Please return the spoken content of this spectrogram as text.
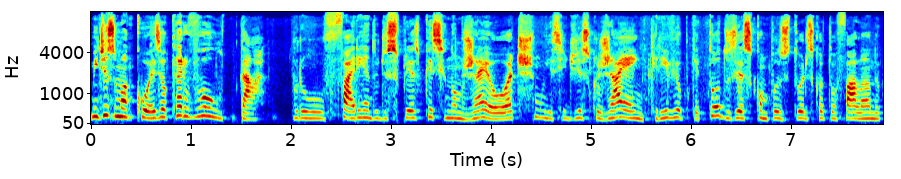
Me diz uma coisa, eu quero voltar para o Farinha do Desprezo, porque esse nome já é ótimo, esse disco já é incrível, porque todos esses compositores que eu estou falando,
